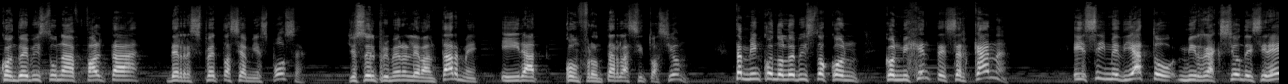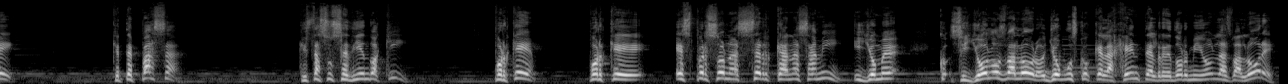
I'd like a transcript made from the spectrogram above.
cuando he visto una falta de respeto hacia mi esposa. Yo soy el primero en levantarme e ir a confrontar la situación. También cuando lo he visto con, con mi gente cercana. Es inmediato mi reacción de decir, hey, ¿qué te pasa? ¿Qué está sucediendo aquí? ¿Por qué? Porque es personas cercanas a mí y yo me, si yo los valoro, yo busco que la gente alrededor mío las valore.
